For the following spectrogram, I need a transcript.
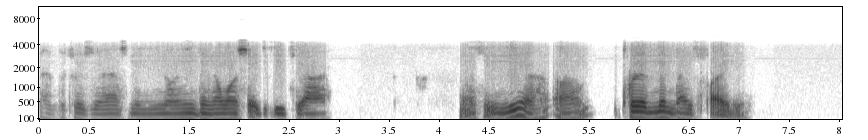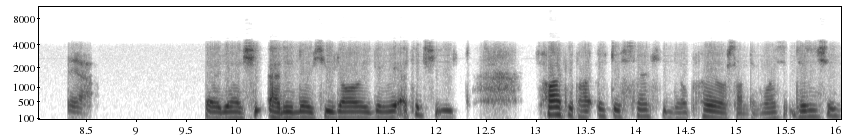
and Patricia asked me, you know, anything I want to say to DTI. And I said, yeah, um, prayer at midnight Friday. Yeah. And uh, she, I didn't know she was already. I think she was talking about intercession, you know, prayer or something, was it? Didn't she?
